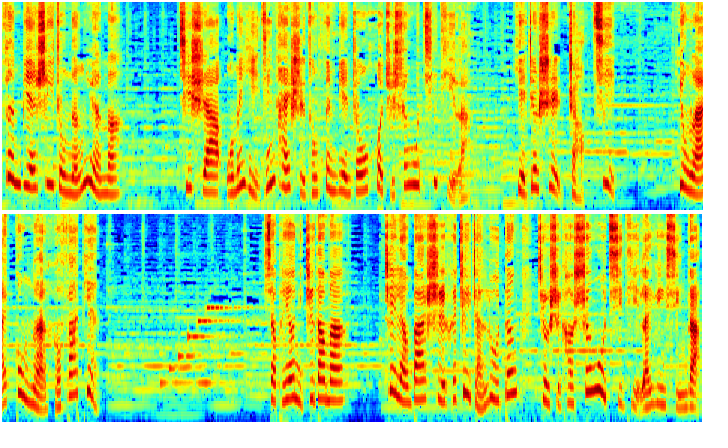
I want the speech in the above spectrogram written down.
粪便是一种能源吗？其实啊，我们已经开始从粪便中获取生物气体了，也就是沼气，用来供暖和发电。小朋友，你知道吗？这辆巴士和这盏路灯就是靠生物气体来运行的，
